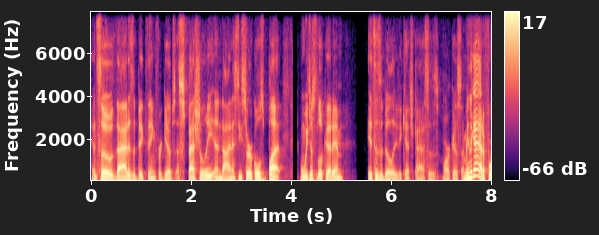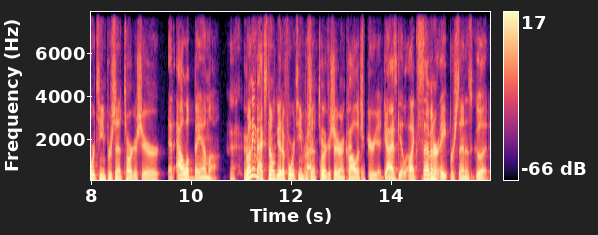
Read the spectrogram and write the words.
And so that is a big thing for Gibbs, especially in dynasty circles. But when we just look at him, it's his ability to catch passes, Marcas. I mean, the guy had a 14% target share at Alabama. Running backs don't get a 14% right. target share in college, period. Guys get like 7 or 8% is good.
